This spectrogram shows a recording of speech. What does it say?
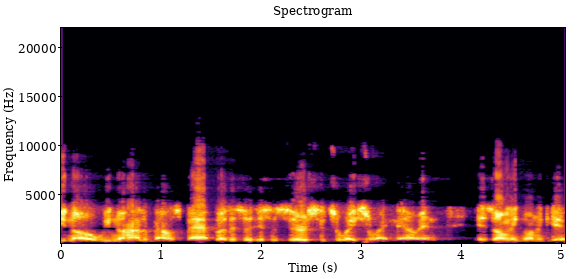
you know, we know how to bounce back. But it's a it's a serious situation right now, and it's only going to get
